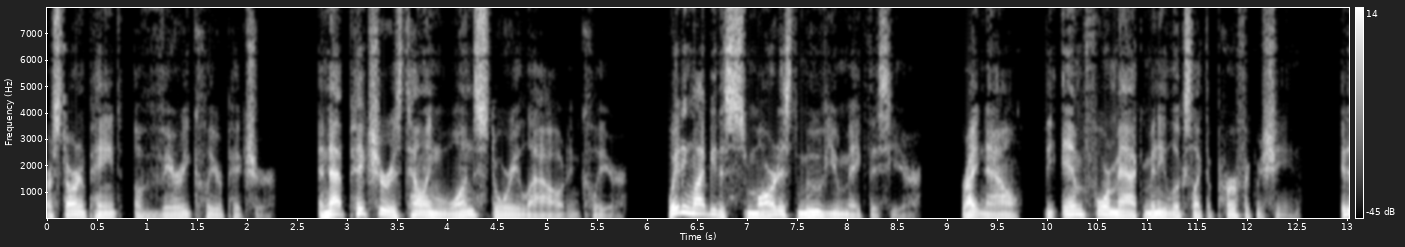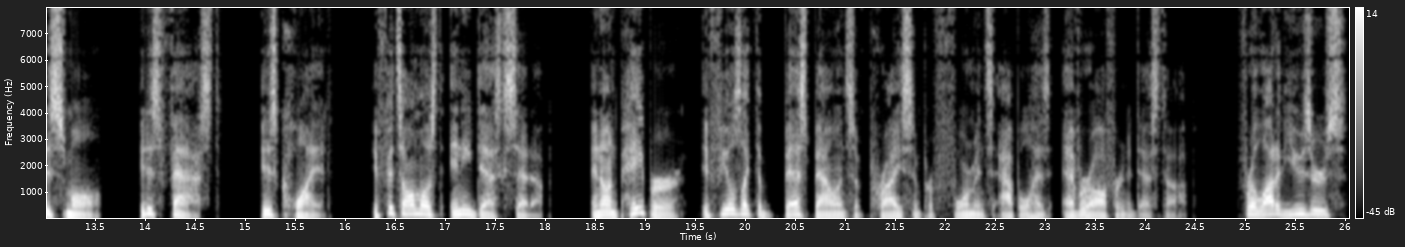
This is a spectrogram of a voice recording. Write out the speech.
are starting to paint a very clear picture. And that picture is telling one story loud and clear. Waiting might be the smartest move you make this year. Right now, the M4 Mac Mini looks like the perfect machine. It is small. It is fast. It is quiet. It fits almost any desk setup. And on paper, it feels like the best balance of price and performance Apple has ever offered in a desktop. For a lot of users,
